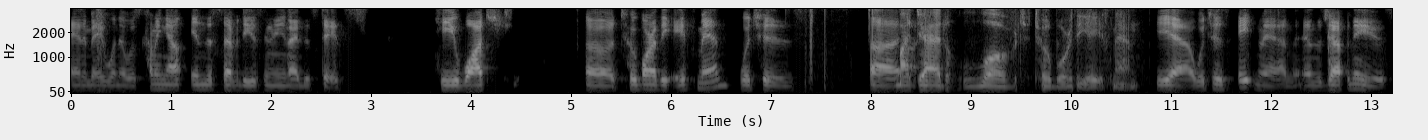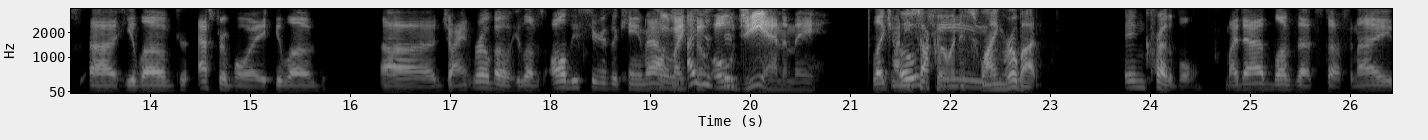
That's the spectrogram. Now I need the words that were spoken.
anime when it was coming out in the 70s in the United States. He watched uh, Tobor the Eighth Man, which is uh, My dad loved Tobor the Eighth Man. yeah, which is Eight Man in the Japanese. Uh, he loved Astro Boy. He loved uh, Giant Robo. He loved all these series that came out. So like I the just did- OG anime. like Johnny Sokko and his flying robot. incredible. My dad loved that stuff, and I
